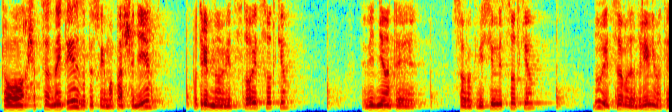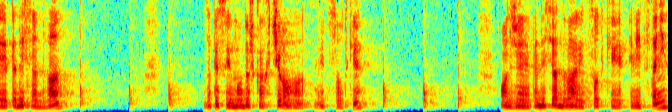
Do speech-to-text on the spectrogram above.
то щоб це знайти, записуємо перша дія. Потрібно від 100% відняти 48%. Ну і це буде дорівнювати 52. Записуємо в дужках чого відсотки. Отже, 52% відстані.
